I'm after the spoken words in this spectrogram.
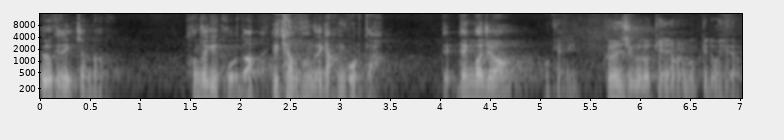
이렇게 돼 있잖아. 성적이 고르다. 이렇게 하면 성적이 안 고르다. 되- 된 거죠? 오케이. 그런 식으로 개념을 묻기도 해요.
